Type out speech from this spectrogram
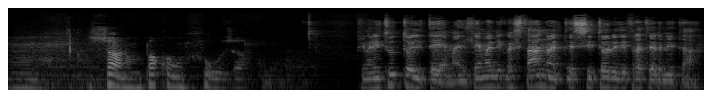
Mm, sono un po' confuso. Prima di tutto il tema. Il tema di quest'anno è Tessitori di fraternità,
